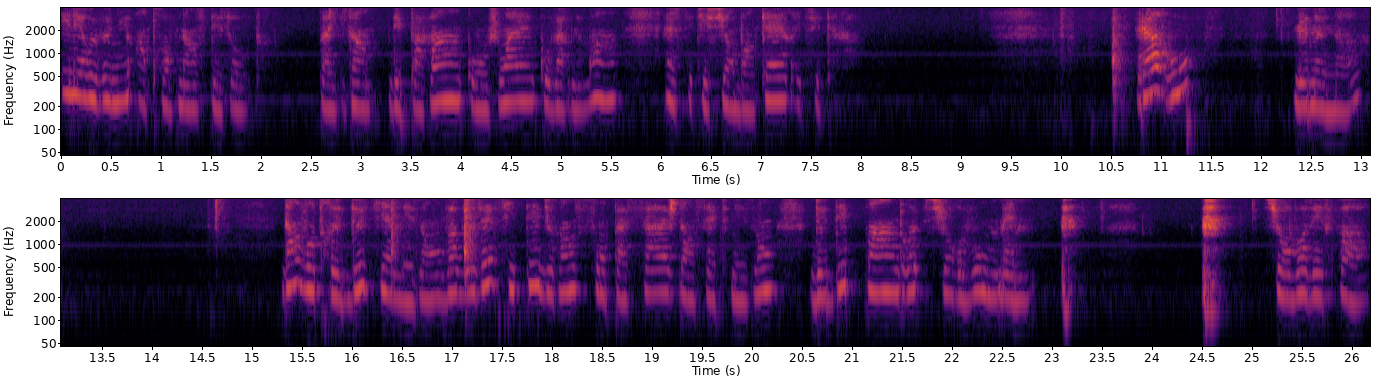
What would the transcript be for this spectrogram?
et les revenus en provenance des autres. Par exemple, des parents, conjoints, gouvernement, institutions bancaires, etc. Rahu, le nœud nord, dans votre deuxième maison, va vous inciter durant son passage dans cette maison de dépendre sur vous-même sur vos efforts.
